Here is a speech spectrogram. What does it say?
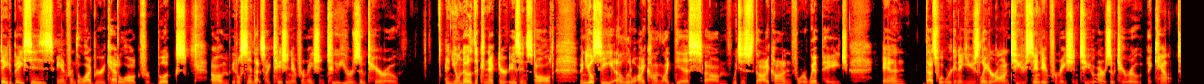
databases and from the library catalog for books. Um, it'll send that citation information to your Zotero and you'll know the connector is installed and you'll see a little icon like this um, which is the icon for a web page and that's what we're going to use later on to send information to our Zotero account.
